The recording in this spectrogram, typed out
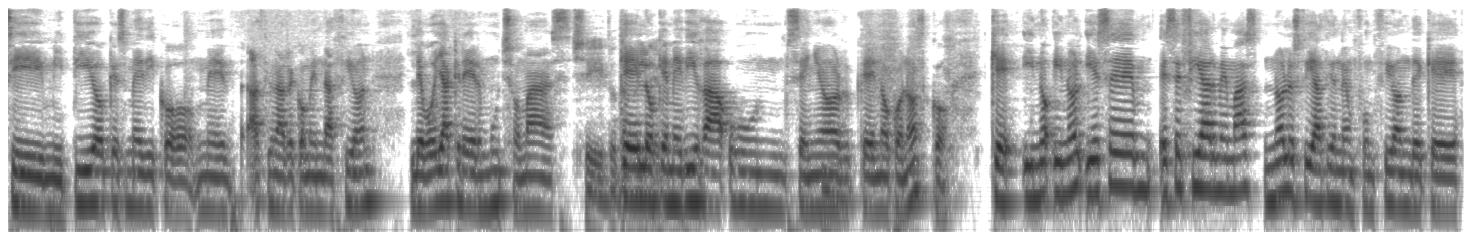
si mi tío que es médico me hace una recomendación, le voy a creer mucho más Sí, que lo que me diga un señor que no conozco. Que, y no, y, no, y ese, ese fiarme más no lo estoy haciendo en función de que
